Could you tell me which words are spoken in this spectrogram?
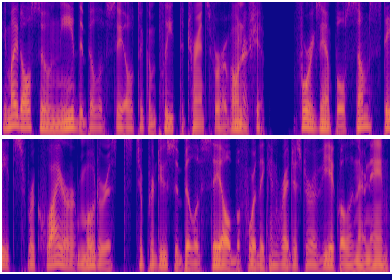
they might also need the bill of sale to complete the transfer of ownership. For example, some states require motorists to produce a bill of sale before they can register a vehicle in their name.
